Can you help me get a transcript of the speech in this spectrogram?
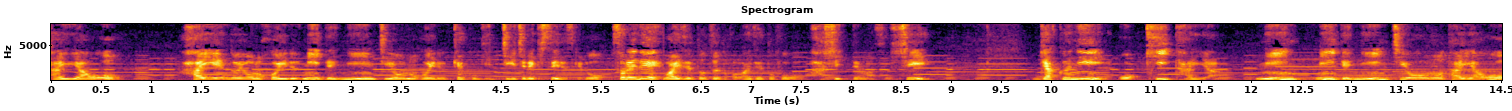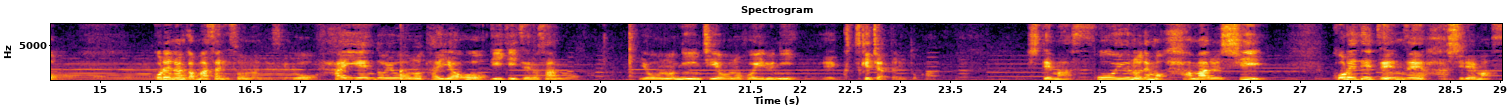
タイヤをハイエンド用のホイール、2.2インチ用のホイール、結構ギッチギチできついですけど、それで YZ2 とか YZ4 を走ってますし、逆に大きいタイヤ、2.2インチ用のタイヤを、これなんかまさにそうなんですけど、ハイエンド用のタイヤを DT03 の用の認知用のホイールにくっつけちゃったりとかしてます。こういうのでもハマるし、これで全然走れます。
